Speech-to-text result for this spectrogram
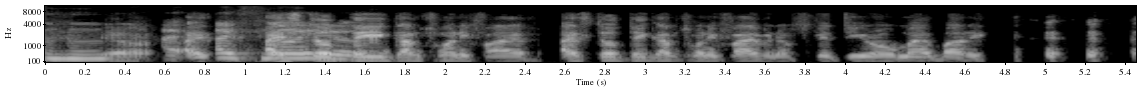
Mm-hmm. Yeah, I, I, I, still you. think I'm 25. I still think I'm 25 in a 50 year old man body.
